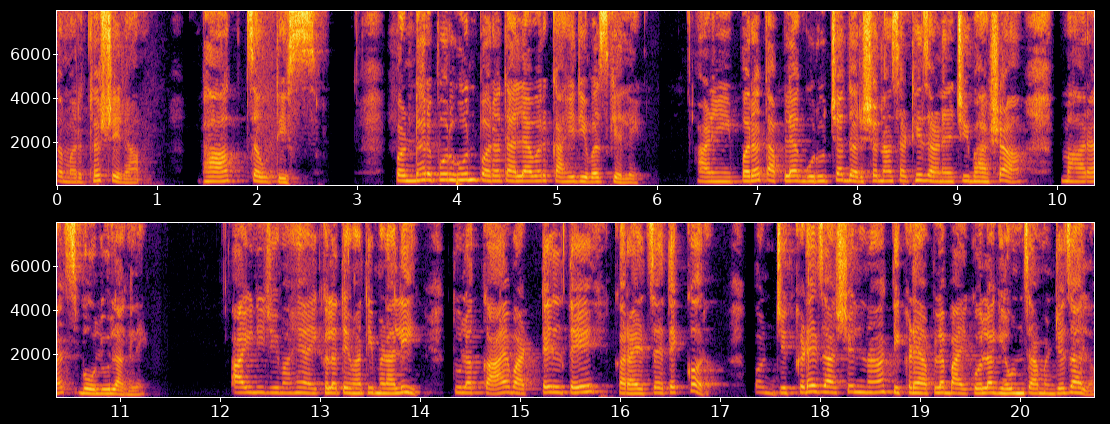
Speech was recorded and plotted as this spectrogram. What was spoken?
समर्थ श्रीराम. भाग चौतीस. पंढरपूरहून परत आल्यावर काही दिवस गेले आणि परत आपल्या गुरुच्या दर्शनासाठी जाण्याची भाषा महाराज बोलू लागले. आईने जेव्हा हे ऐकलं तेव्हा ती म्हणाली तुला काय वाटेल ते करायचं आहे ते कर पण जिकडे जाशील ना तिकडे आपल्या बायकोला घेऊन जा म्हणजे झालं.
